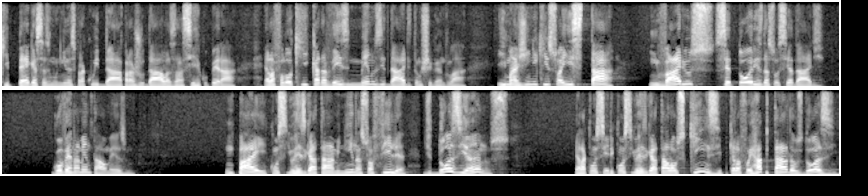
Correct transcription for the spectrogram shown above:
que pega essas meninas para cuidar, para ajudá-las a se recuperar. Ela falou que cada vez menos idade estão chegando lá. E imagine que isso aí está em vários setores da sociedade, governamental mesmo. Um pai conseguiu resgatar a menina, sua filha, de 12 anos. Ela, ele conseguiu resgatá-la aos 15, porque ela foi raptada aos 12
